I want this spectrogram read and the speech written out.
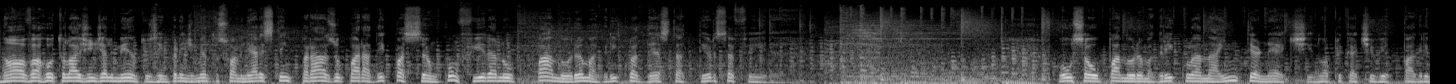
Nova rotulagem de alimentos. Empreendimentos familiares têm prazo para adequação. Confira no Panorama Agrícola desta terça-feira. Ouça o Panorama Agrícola na internet, no aplicativo Epagre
